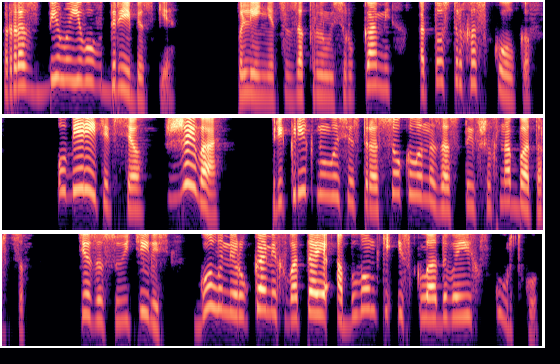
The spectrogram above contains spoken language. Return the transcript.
разбила его в дребезги. Пленница закрылась руками от острых осколков. «Уберите все! Живо!» — прикрикнула сестра Сокола на застывших набаторцев. Те засуетились, голыми руками хватая обломки и складывая их в куртку.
